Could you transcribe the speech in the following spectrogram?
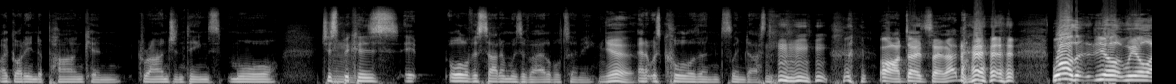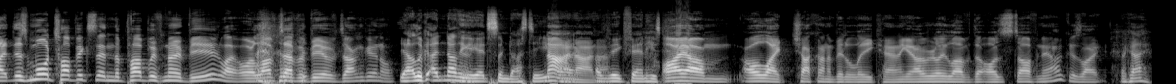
I got into punk and grunge and things more, just Mm. because it all of a sudden was available to me. yeah. And it was cooler than Slim Dusty. oh, don't say that. well, the, you know, we were like, there's more topics than the pub with no beer, like, or I love to have a beer with Duncan, or yeah, look, nothing against Slim Dusty. No, I, no, I'm no. a big fan of his. I um, I'll like chuck on a bit of Lee Kernaghan. I really love the Oz stuff now because like Okay.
